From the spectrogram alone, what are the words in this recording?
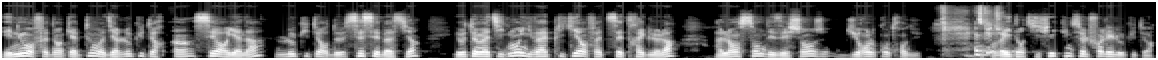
Et nous, en fait, dans Cap2, on va dire locuteur 1, c'est Oriana, locuteur 2, c'est Sébastien. Et automatiquement, il va appliquer en fait cette règle-là à l'ensemble des échanges durant le compte-rendu. On va identifier qu'une seule fois les locuteurs.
